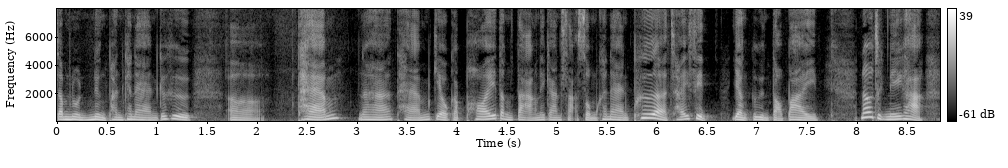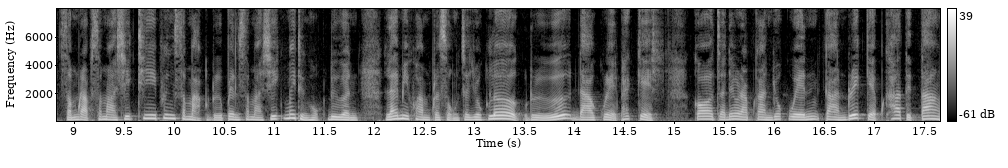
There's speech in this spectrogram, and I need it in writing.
จำนวน 1,000 คะแนนก็คืออ แถมนะคะแถมเกี่ยวกับ point ต่างๆ ในการสะสมคะแนนเพื่อใช้สิทธิ์ อย่างอื่นต่อไป นอกจากนี้ค่ะสำหรับสมาชิกที่เพิ่งสมัคร หรือเป็นสมาชิกไม่ถึง 6 เดือน และมีความประสงค์จะยกเลิก หรือ downgrade แพ็กเกจก็จะได้รับการยกเว้นการเรียกเก็บค่าติดตั้ง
